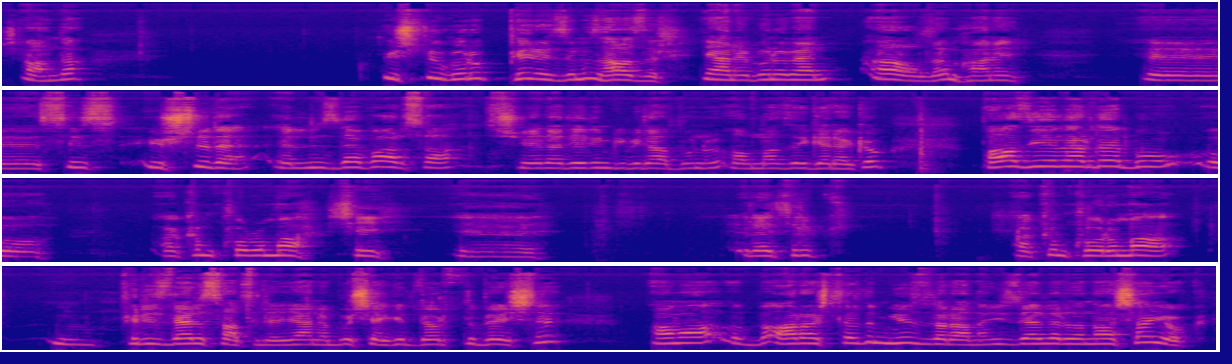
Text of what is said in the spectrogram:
Şu anda üçlü grup prizimiz hazır. Yani bunu ben aldım. Hani e, siz üçlü de elinizde varsa şöyle dediğim gibi la bunu almanıza gerek yok. Bazı yerlerde bu o, akım koruma şey e, elektrik akım koruma prizleri satılıyor. Yani bu şekilde dörtlü beşli. Ama araştırdım 100 liradan 150 liradan aşağı yok.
